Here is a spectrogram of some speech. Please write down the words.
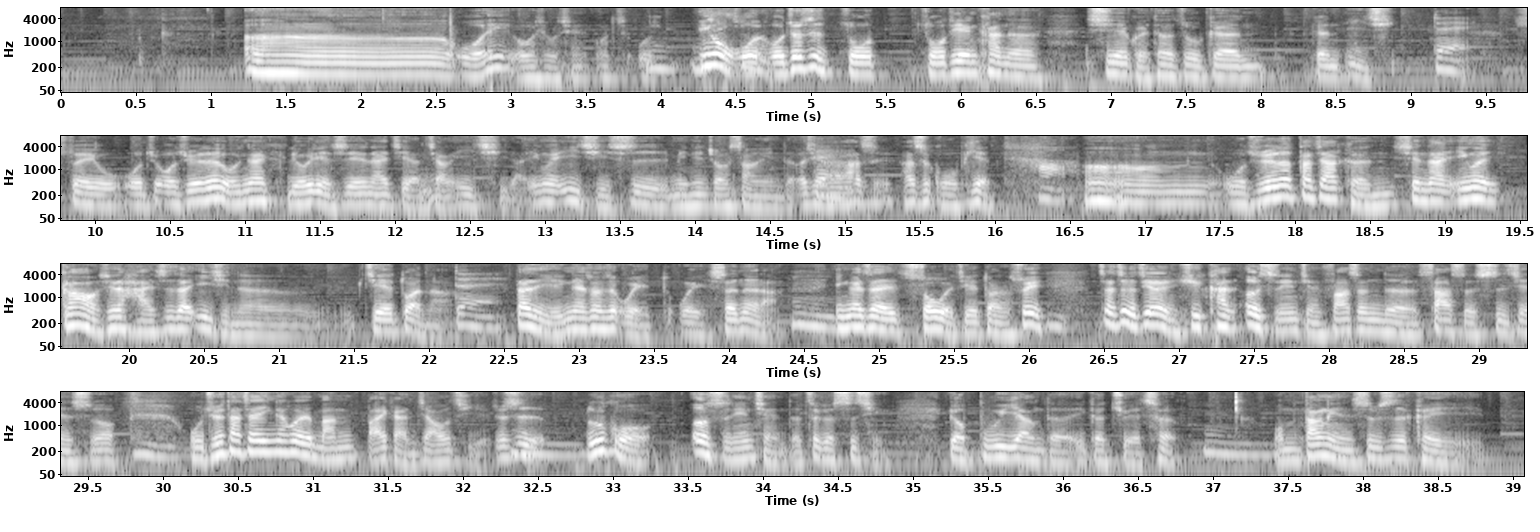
嗯，我哎，我我先我我，因为我我就是昨昨天看的《吸血鬼特助》跟跟一起，对。所以，我觉我觉得我应该留一点时间来讲讲《一起》的，因为《一起》是明天就要上映的，而且它是它是国片。好，嗯，我觉得大家可能现在因为刚好现在还是在疫情的阶段啊，对，但是也应该算是尾尾声了啦，嗯，应该在收尾阶段。所以在这个阶段，你去看二十年前发生的 SARS 的事件的时候，嗯，我觉得大家应该会蛮百感交集。就是如果二十年前的这个事情有不一样的一个决策，嗯，我们当年是不是可以？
